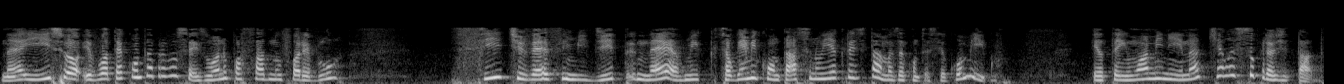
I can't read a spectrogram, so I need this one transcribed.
Né? E isso eu, eu vou até contar para vocês. O ano passado no Foreblu, se tivesse me dito, né, me, se alguém me contasse, não ia acreditar, mas aconteceu comigo. Eu tenho uma menina que ela é super agitada.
